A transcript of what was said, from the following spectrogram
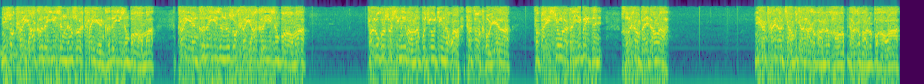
你说看牙科的医生能说看眼科的医生不好吗？看眼科的医生能说看牙科医生不好吗？他如果说心灵法门不究竟的话，他造口业了，他白修了，他一辈子和尚白当了。你看台上讲不讲哪个法门好，哪个法门不好啊？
